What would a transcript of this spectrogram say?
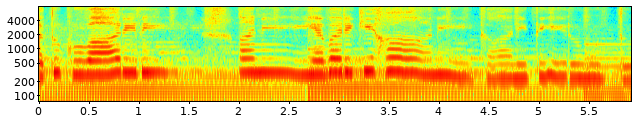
బ్రతుకు వారిది అని ఎవరికి హాని కాని తీరుముద్దు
